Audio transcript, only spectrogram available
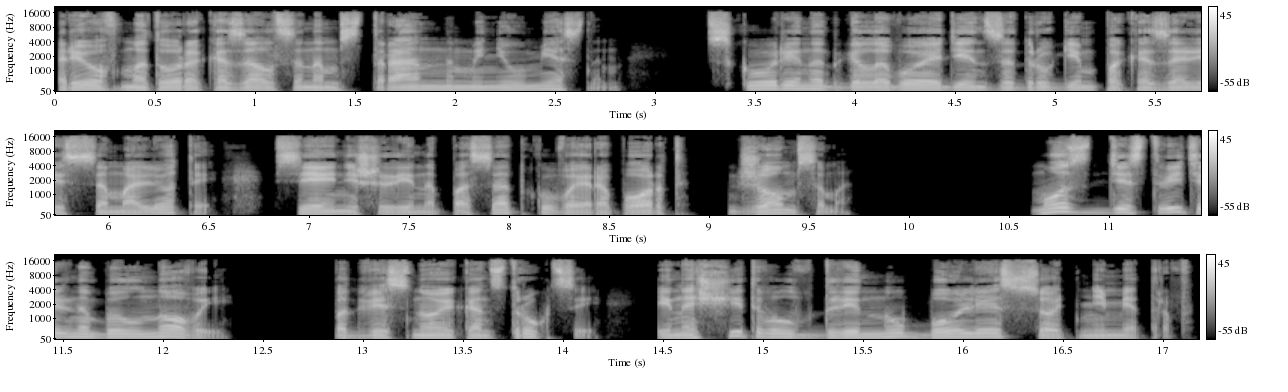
Рев мотора казался нам странным и неуместным. Вскоре над головой один за другим показались самолеты, все они шли на посадку в аэропорт Джомсома. Мост действительно был новый, подвесной конструкции, и насчитывал в длину более сотни метров.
